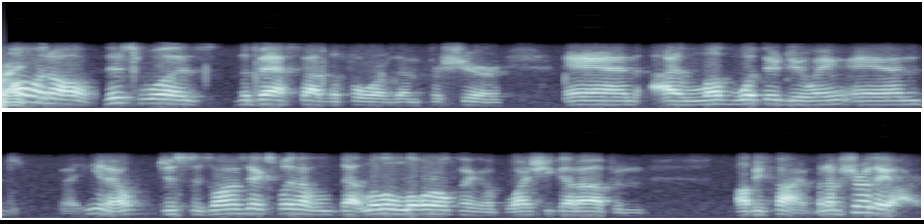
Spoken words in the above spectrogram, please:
Right. all in all, this was the best out of the four of them for sure. And I love what they're doing, and you know, just as long as they explain that that little Laurel thing of why she got up, and I'll be fine. But I'm sure they are.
